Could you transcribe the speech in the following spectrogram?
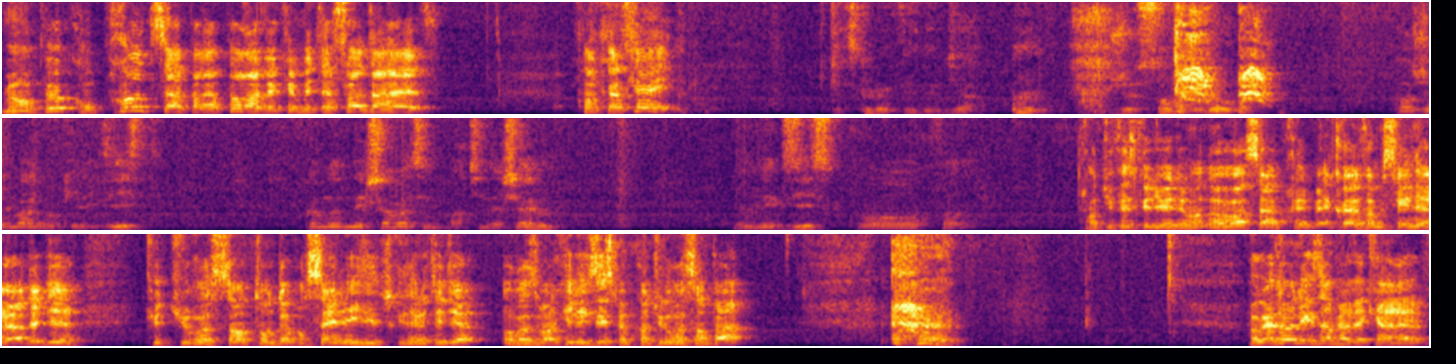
mais on peut comprendre ça par rapport avec la métaphore d'un rêve. Quand quelqu'un... Est-ce que le fait de dire je sens l'eau quand j'ai mal, donc il existe, comme notre Neshama c'est une partie d'Hachem, elle existe quand. Enfin... Quand tu fais ce que Dieu demande. On va voir ça après. Mais quand même, c'est une erreur de dire que tu ressens ton dos, pour ça il existe. Ce que j'allais te dire, heureusement qu'il existe même quand tu ne le ressens pas. Regardons l'exemple avec un rêve.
